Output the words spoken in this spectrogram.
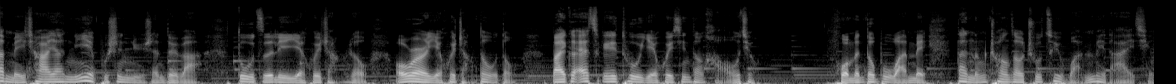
但没差呀，你也不是女神，对吧？肚子里也会长肉，偶尔也会长痘痘，买个 SK two 也会心疼好久。我们都不完美，但能创造出最完美的爱情。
